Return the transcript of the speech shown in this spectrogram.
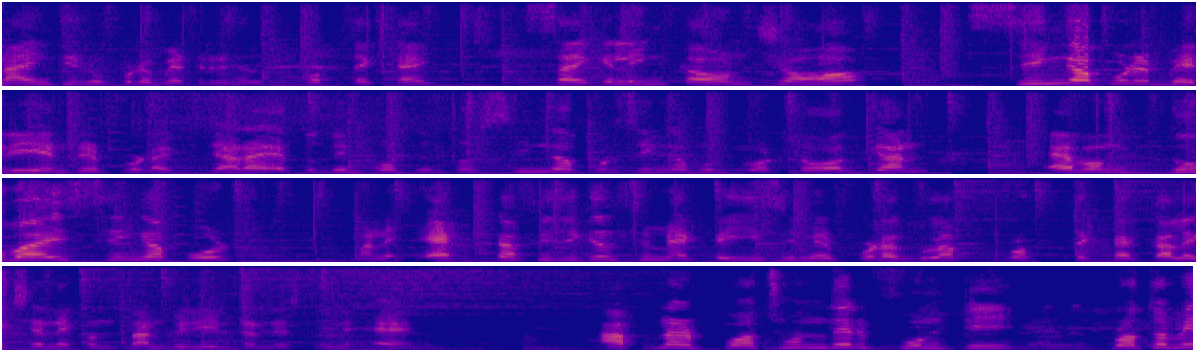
নাইনটির উপরে ব্যাটারি হেলথ প্রত্যেকটাই। সাইকেলিং কাউন্ট সহ সিঙ্গাপুরের ভেরিয়েন্টের প্রোডাক্ট যারা এতদিন পর্যন্ত সিঙ্গাপুর সিঙ্গাপুর করতে অজ্ঞান এবং দুবাই, সিঙ্গাপুর মানে একটা ফিজিক্যাল সিম একটা ই সিমের প্রোডাক্টগুলো প্রত্যেকটা কালেকশন এখন তানভীর ইন্টারন্যাশনালে হ্যাঁ আপনার পছন্দের ফোনটি প্রথমে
